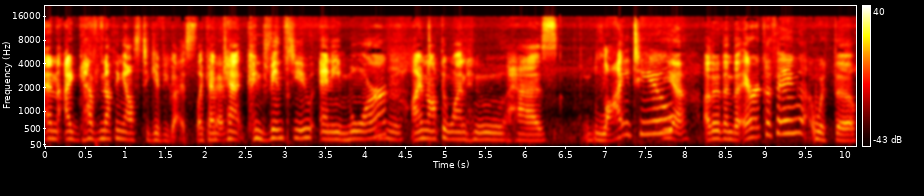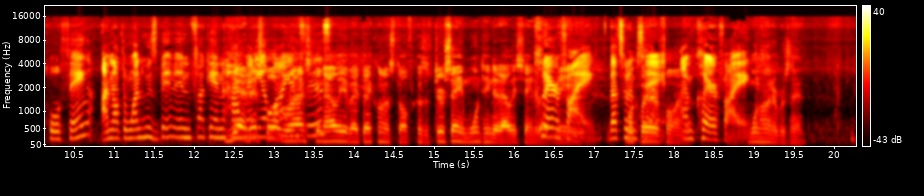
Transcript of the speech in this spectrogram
and I have nothing else to give you guys. Like I can't convince you anymore. Mm-hmm. I'm not the one who has lied to you. Yeah. Other than the Erica thing with the whole thing, I'm not the one who's been in fucking how yeah, many that's why we're asking Ali about that kind of stuff. Because if they're saying one thing that Ali's saying about clarifying. me, That's what we're I'm saying. clarifying I'm clarifying. one hundred percent. But,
